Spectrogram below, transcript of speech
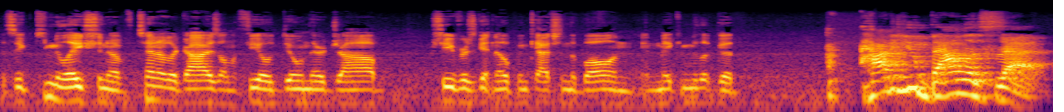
it's an accumulation of ten other guys on the field doing their job, receivers getting open, catching the ball, and, and making me look good. How do you balance that?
